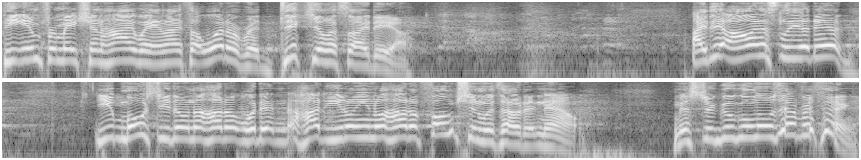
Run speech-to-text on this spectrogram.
the information highway, and I thought, what a ridiculous idea. I did honestly, I did. You, most of you don't know how to. What it, how, you don't even know how to function without it now. Mr. Google knows everything.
